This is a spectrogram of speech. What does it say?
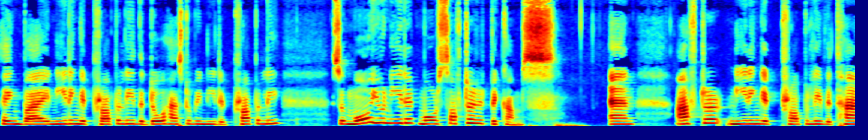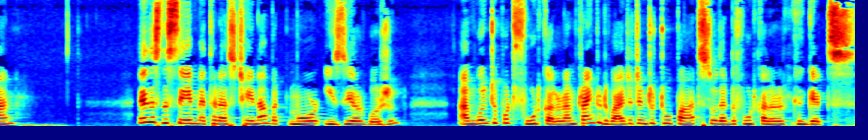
thing by kneading it properly. The dough has to be kneaded properly. So more you knead it more softer it becomes. And after kneading it properly with hand it is the same method as chena but more easier version I'm going to put food color. I'm trying to divide it into two parts so that the food color gets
